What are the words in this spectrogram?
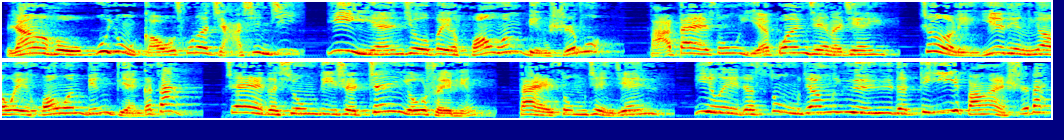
然后吴用搞出了假信机，一眼就被黄文炳识破，把戴宗也关进了监狱。这里一定要为黄文炳点个赞，这个兄弟是真有水平。戴宗进监狱，意味着宋江越狱的第一方案失败。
